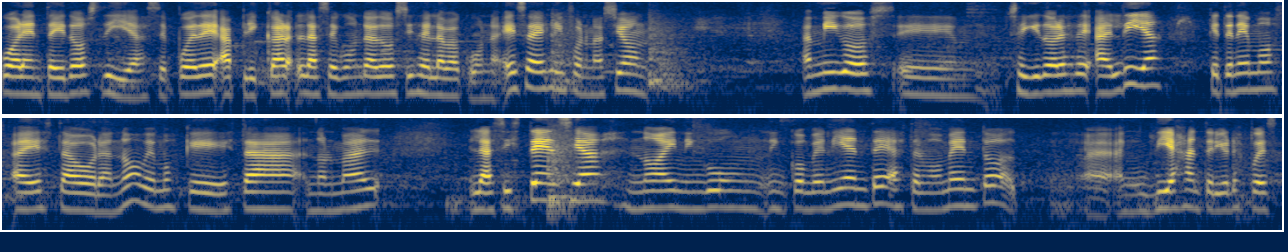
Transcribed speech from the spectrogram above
42 días. Se puede aplicar la segunda dosis de la vacuna. Esa es la información, amigos, eh, seguidores de Al Día, que tenemos a esta hora. ¿no? Vemos que está normal la asistencia, no hay ningún inconveniente hasta el momento. En días anteriores, pues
